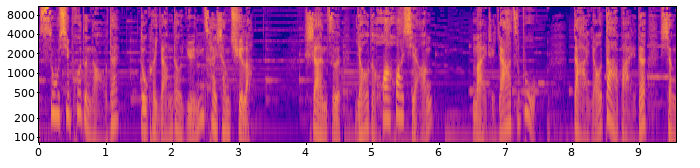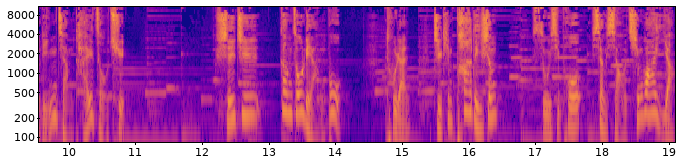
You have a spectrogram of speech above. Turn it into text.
苏西坡的脑袋。都快扬到云彩上去了，扇子摇得哗哗响，迈着鸭子步，大摇大摆的向领奖台走去。谁知刚走两步，突然只听“啪”的一声，苏西坡像小青蛙一样，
